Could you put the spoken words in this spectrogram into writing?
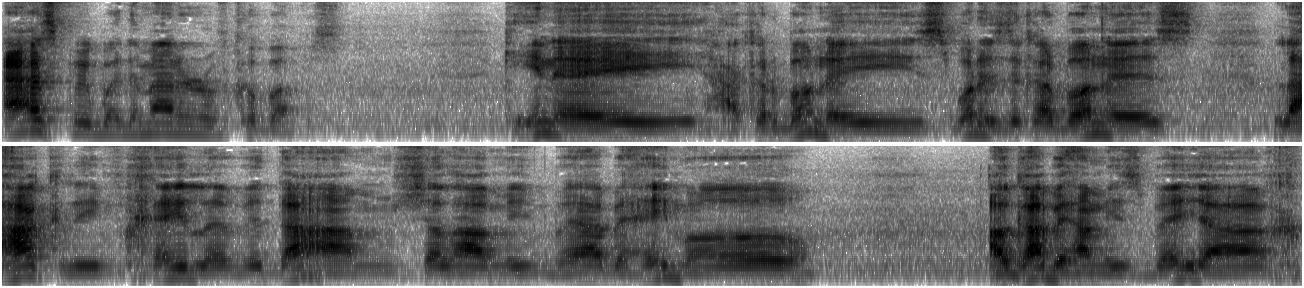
aspect, by the manner of karbonis. Kine hakarbonis. What is the karbonis? Lahakriv chaylev v'dam shel ha-behemo. Al gabe hamizbeach.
